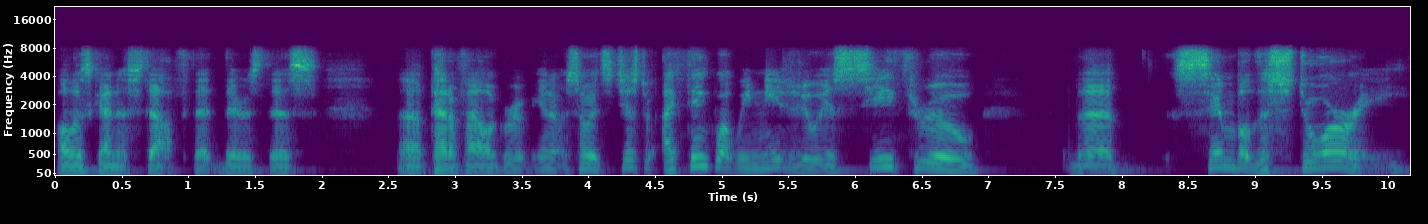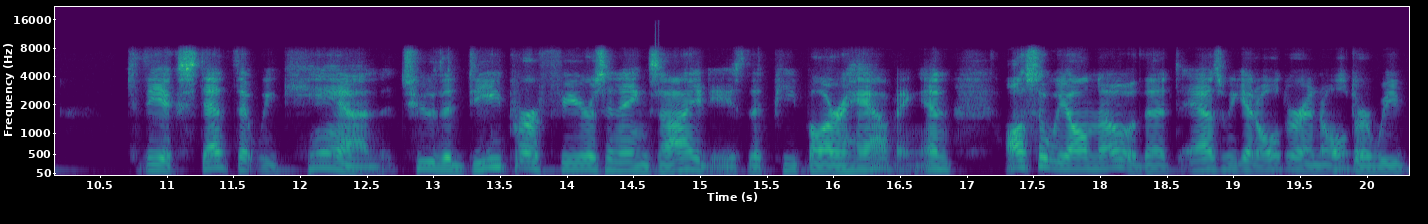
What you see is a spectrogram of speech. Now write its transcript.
all this kind of stuff. That there's this uh, pedophile group, you know. So it's just, I think what we need to do is see through the symbol, the story, to the extent that we can to the deeper fears and anxieties that people are having. And also we all know that as we get older and older we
